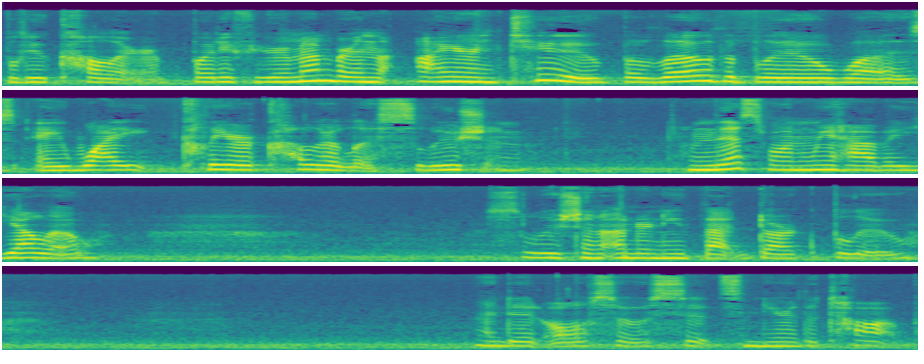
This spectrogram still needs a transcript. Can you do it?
blue color, but if you remember in the iron 2, below the blue was a white, clear, colorless solution. In this one we have a yellow solution underneath that dark blue and it also sits near the top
